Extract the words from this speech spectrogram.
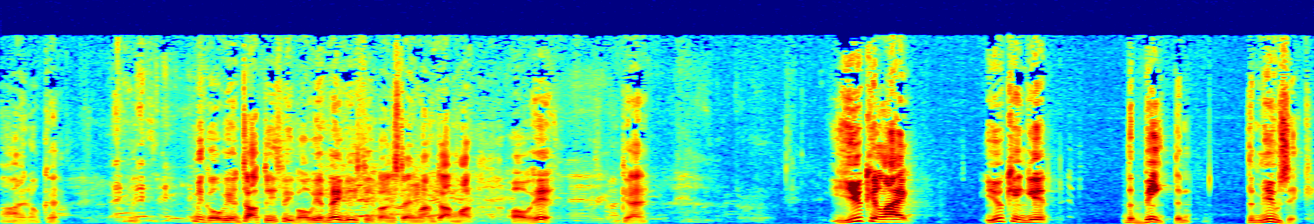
All right, okay. Let me, let me go over here and talk to these people over here. Maybe these people understand what I'm talking about over here. Okay. You can like, you can get the beat, the, the music,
